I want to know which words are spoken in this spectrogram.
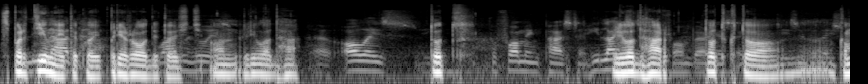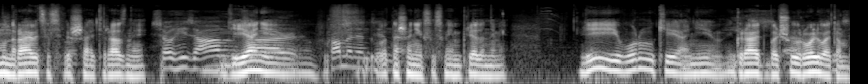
спортивной такой природы, то есть он лиладха. Тот Лиладхар, тот, кто, кому нравится совершать разные деяния в, отношениях со своими преданными. И его руки, они играют большую роль в этом.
